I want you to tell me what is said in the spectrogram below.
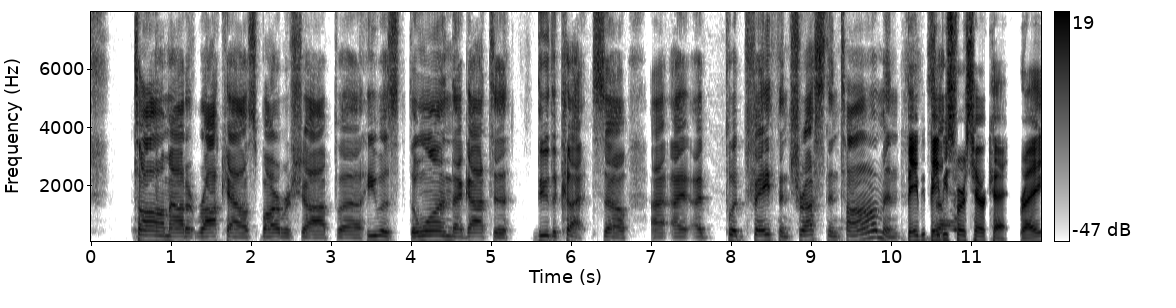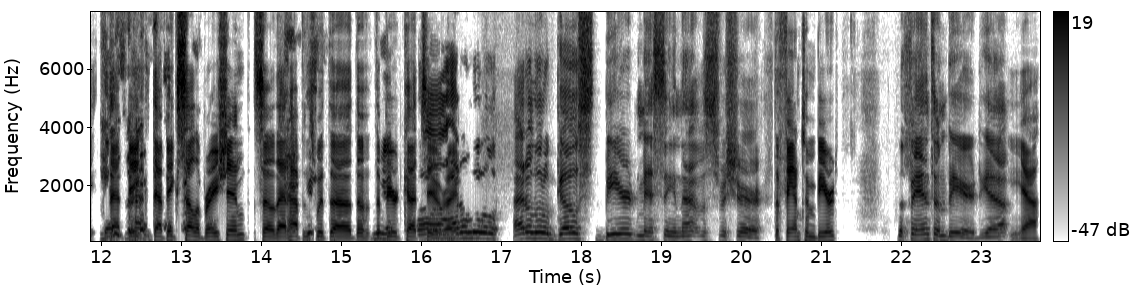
Tom out at Rock House Barbershop, uh, he was the one that got to do the cut. So I, I, I put faith and trust in Tom and baby baby's first haircut, right? That big that big celebration. So that happens with the the, the yeah, beard cut well, too, right? I had a little I had a little ghost beard missing, that was for sure. The phantom beard? The phantom beard, yeah. Yeah.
